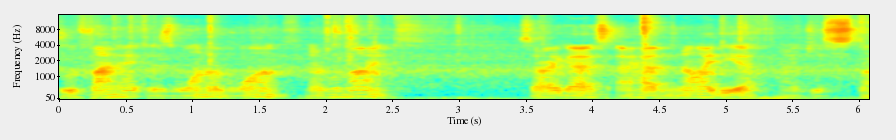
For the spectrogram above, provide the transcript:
Blue finite is one of one. Never mind. Sorry guys, I had no idea. I just uh,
